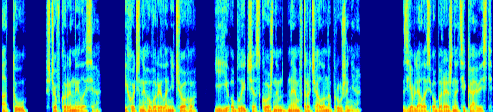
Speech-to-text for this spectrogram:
а ту, що вкоренилася, і, хоч не говорила нічого, її обличчя з кожним днем втрачало напруження. З'являлась обережна цікавість,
